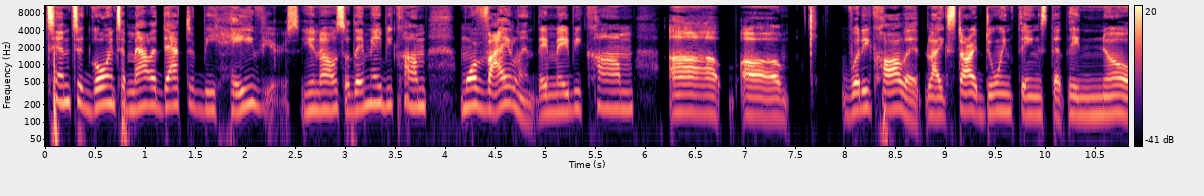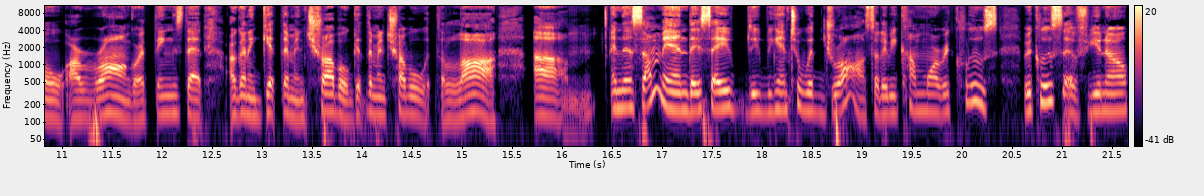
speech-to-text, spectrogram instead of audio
tend to go into maladaptive behaviors, you know, so they may become more violent. They may become uh, uh, what do you call it? Like start doing things that they know are wrong or things that are going to get them in trouble, get them in trouble with the law. Um, and then some men, they say they begin to withdraw. So they become more recluse, reclusive, you know,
